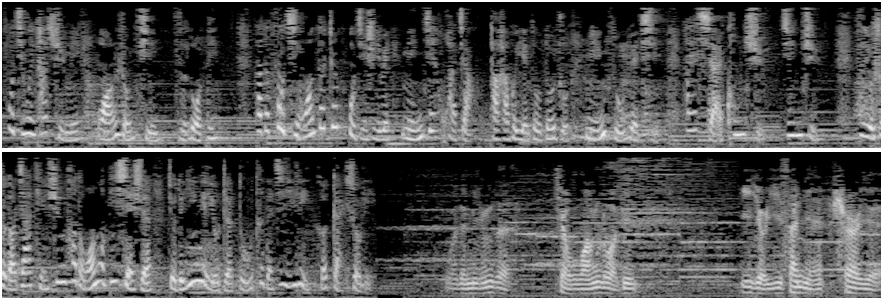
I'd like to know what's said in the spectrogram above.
父亲为他取名王荣廷，字洛宾。他的父亲王德珍不仅是一位民间画家，他还会演奏多种民族乐器。他也喜爱空曲、京剧。自幼受到家庭熏陶的王洛宾先生，就对音乐有着独特的记忆力和感受力。我的名字叫王洛宾。一九一三年十二月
